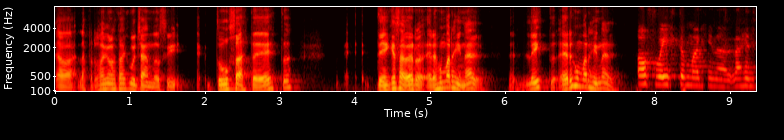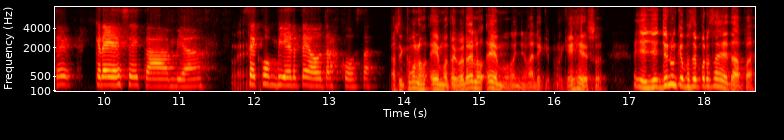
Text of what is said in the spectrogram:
ya va, las personas que nos están escuchando, si tú usaste esto, tienes que saberlo, eres un marginal. Listo, eres un marginal. o fuiste un marginal. La gente crece, cambia, Bueno, se convierte a otras cosas. así como los emo, ¿te acuerdas de los emo? Coño, vale, ¿qué, qué es eso? Oye, yo, yo nunca pasé por esas etapas.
